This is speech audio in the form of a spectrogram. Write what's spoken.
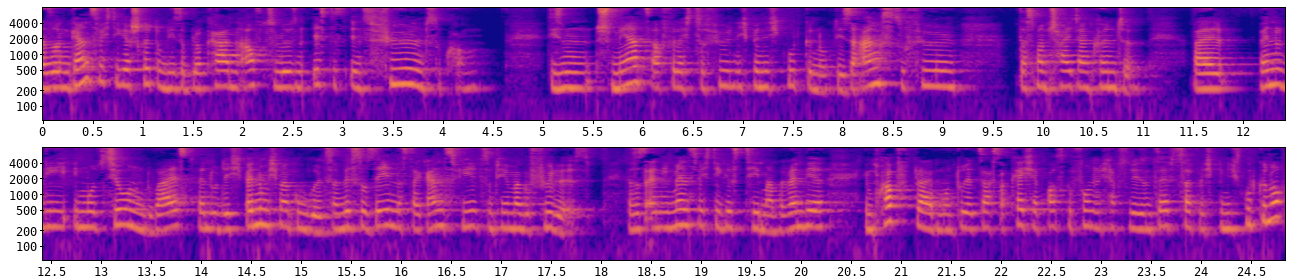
Also ein ganz wichtiger Schritt, um diese Blockaden aufzulösen, ist es, ins Fühlen zu kommen. Diesen Schmerz auch vielleicht zu fühlen, ich bin nicht gut genug. Diese Angst zu fühlen, dass man scheitern könnte. Weil wenn du die Emotionen, du weißt, wenn du dich, wenn du mich mal googelst, dann wirst du sehen, dass da ganz viel zum Thema Gefühle ist. Das ist ein immens wichtiges Thema. Weil wenn wir im Kopf bleiben und du jetzt sagst, okay, ich habe rausgefunden, ich habe so diesen Selbstzweifel, ich bin nicht gut genug,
